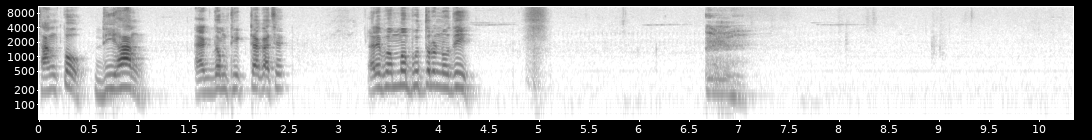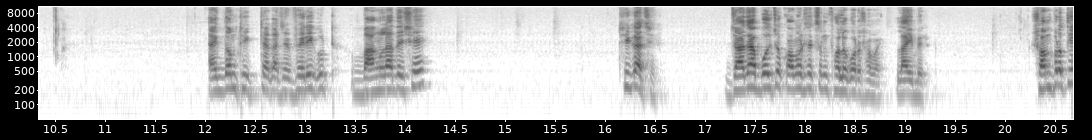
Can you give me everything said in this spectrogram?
সাংপো দিহাং, একদম ঠিকঠাক আছে। আরে ব্রহ্মপুত্র নদী। একদম ঠিকঠাক আছে ভেরি গুড বাংলাদেশে ঠিক আছে। যা যা বলছো কমেন্ট সেকশন ফলো করো সবাই লাইভের সম্প্রতি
